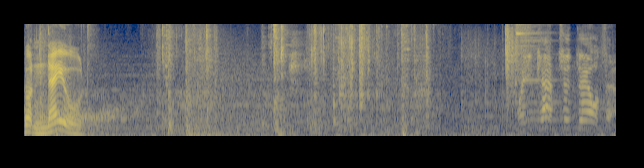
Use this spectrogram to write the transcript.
got nailed. We captured Delta.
